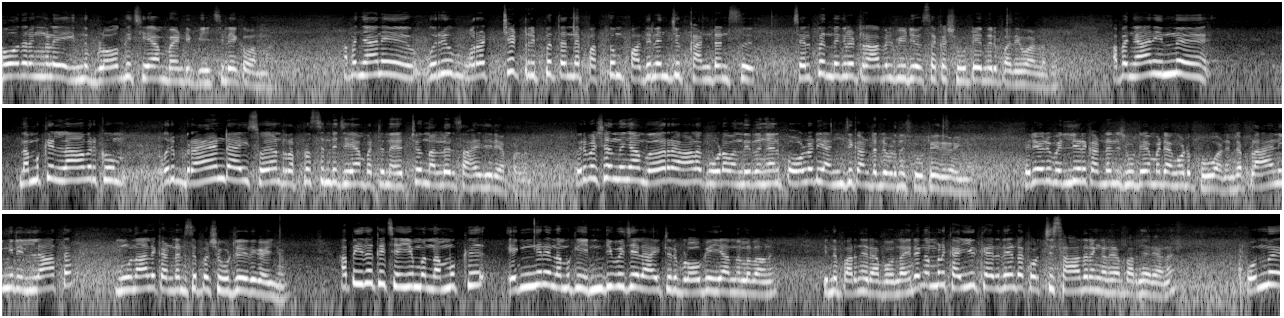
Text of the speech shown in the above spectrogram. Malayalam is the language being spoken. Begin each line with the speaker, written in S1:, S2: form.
S1: സഹോദരങ്ങളെ ഇന്ന് ബ്ലോഗ് ചെയ്യാൻ വേണ്ടി ബീച്ചിലേക്ക് വന്നു. അപ്പം ഞാൻ ഒരു ഒരൊറ്റ ട്രിപ്പ് തന്നെ പത്തും പതിനഞ്ചും കണ്ടൻസ് ചിലപ്പോൾ എന്തെങ്കിലും ട്രാവൽ വീഡിയോസൊക്കെ ഷൂട്ട് ചെയ്യുന്നൊരു പതിവാണുള്ളത്. അപ്പം ഞാൻ ഇന്ന് നമുക്കെല്ലാവർക്കും ഒരു ബ്രാൻഡായി സ്വയം റെപ്രസെന്റ് ചെയ്യാൻ പറ്റുന്ന ഏറ്റവും നല്ലൊരു സാഹചര്യം അപ്പോൾ ഒരു പക്ഷേ ഞാൻ വേറെ ആളെ കൂടെ വന്നിരുന്നു. ഞാനിപ്പോൾ ഓൾറെഡി അഞ്ച് കണ്ടന്റ് ഇവിടുന്ന് ഷൂട്ട് ചെയ്ത് കഴിഞ്ഞു. ഇനി ഒരു വലിയൊരു കണ്ടന്റ് ഷൂട്ട് ചെയ്യാൻ വേണ്ടി അങ്ങോട്ട് പോവുകയാണ് എന്റെ പ്ലാനിങ്ങിലില്ലാത്ത മൂന്നാൽ കണ്ടൻസ് ഇപ്പോൾ ഷൂട്ട് ചെയ്ത് കഴിഞ്ഞു. അപ്പോൾ ഇതൊക്കെ ചെയ്യുമ്പോൾ നമുക്ക് എങ്ങനെ നമുക്ക് ഇൻഡിവിജ്വലായിട്ടൊരു ബ്ലോഗ് ചെയ്യുക എന്നുള്ളതാണ് ഇന്ന് പറഞ്ഞു തരാൻ പോകുന്നത്. അതിന്റെ നമ്മൾ കയ്യിൽ കരുതേണ്ട കുറച്ച് സാധനങ്ങൾ ഞാൻ പറഞ്ഞു തരാണ് ഒന്ന്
